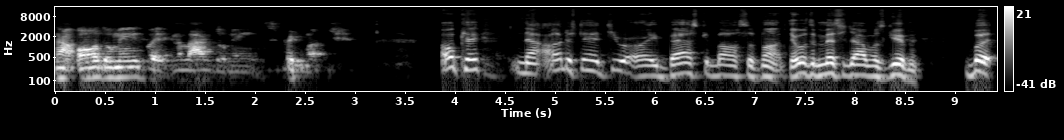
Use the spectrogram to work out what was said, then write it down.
not all domains, but in a lot of domains, pretty much. Okay. Now I understand that you are a basketball savant. There was a message I was given, but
